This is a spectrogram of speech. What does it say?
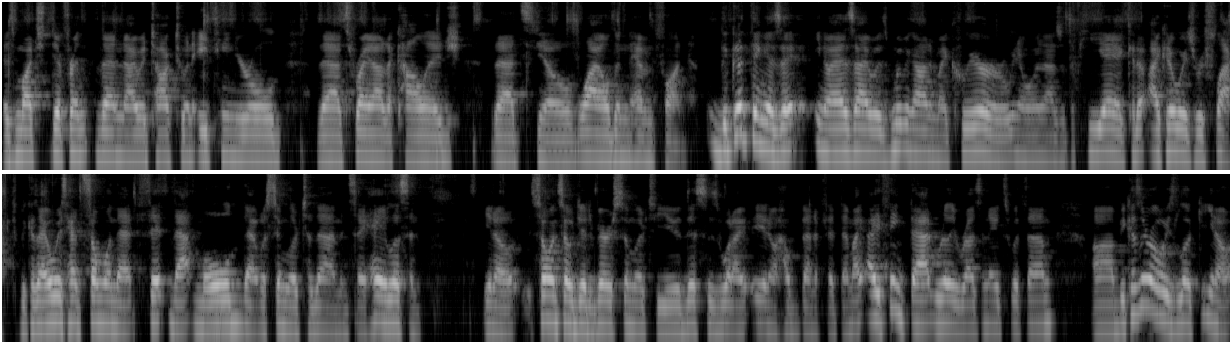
is much different than I would talk to an 18 year old that's right out of college that's you know wild and having fun the good thing is that you know as i was moving on in my career or you know when i was with the pa i could i could always reflect because i always had someone that fit that mold that was similar to them and say hey listen you know so and so did very similar to you. This is what i you know help benefit them. I, I think that really resonates with them uh, because they're always look you know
